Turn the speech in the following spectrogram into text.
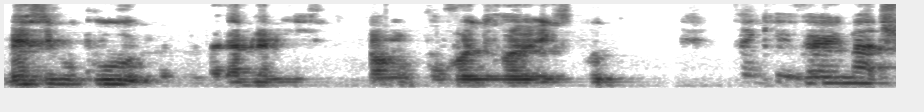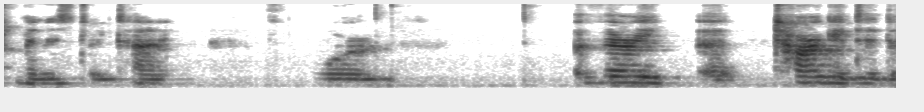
Merci beaucoup, Madame la Ministre, pour votre exposé. Thank you very much, Minister Tang, for a very uh, targeted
